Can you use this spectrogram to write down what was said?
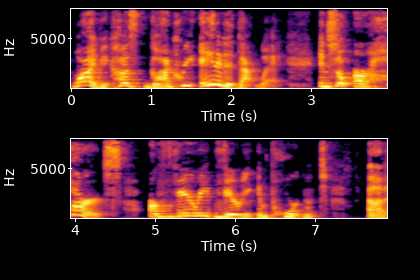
Why? Because God created it that way. And so our hearts are very, very important. Um,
